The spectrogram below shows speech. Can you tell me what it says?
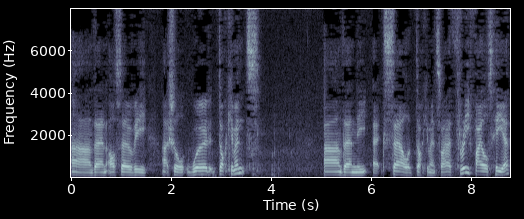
and then also the actual Word documents, and then the Excel documents. So I have three files here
